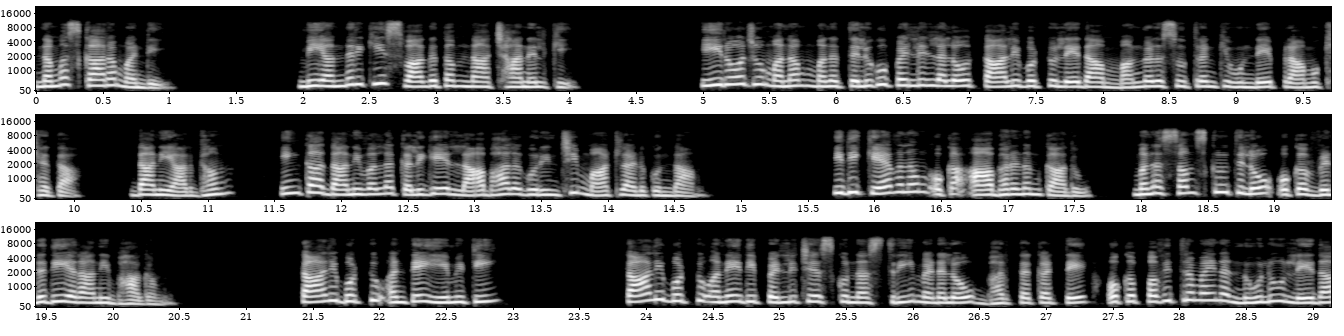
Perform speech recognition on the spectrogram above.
నమస్కారం అండి. మీ అందరికీ స్వాగతం నా ఛానల్కి. ఈరోజు మనం మన తెలుగు పెళ్ళిళ్ళలో తాలిబొట్టు లేదా మంగళసూత్రంకి ఉండే ప్రాముఖ్యత దాని అర్థం ఇంకా దానివల్ల కలిగే లాభాల గురించి మాట్లాడుకుందాం. ఇది కేవలం ఒక ఆభరణం కాదు మన సంస్కృతిలో ఒక విడదీయరాని భాగం. తాలిబొట్టు అంటే ఏమిటి? తాలిబొట్టు అనేది పెళ్ళి చేసుకున్న స్త్రీ మెడలో భర్త కట్టే ఒక పవిత్రమైన నూలు లేదా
